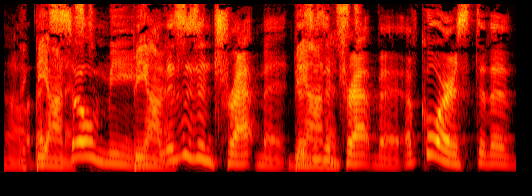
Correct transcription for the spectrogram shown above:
Oh, Like, be honest. So mean. Be honest. This is entrapment. Be this honest. is entrapment. Of course, to the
